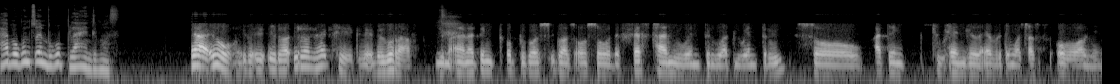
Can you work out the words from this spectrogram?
Hayi, bokuntswembu kublind mos. Yeah, you know, it, it, it, was, it was hectic, very, very rough. You know, and I think uh, because it was also the first time we went through what we went through, so I think to handle everything was just overwhelming.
